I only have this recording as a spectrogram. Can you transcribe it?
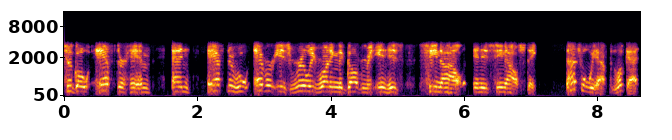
to go after him and after whoever is really running the government in his senile in his senile state? That's what we have to look at.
